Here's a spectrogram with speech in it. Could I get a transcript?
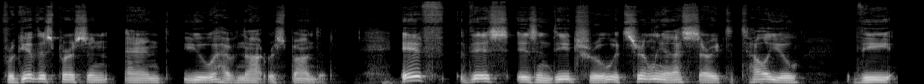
forgive this person and you have not responded. If this is indeed true, it's certainly necessary to tell you the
